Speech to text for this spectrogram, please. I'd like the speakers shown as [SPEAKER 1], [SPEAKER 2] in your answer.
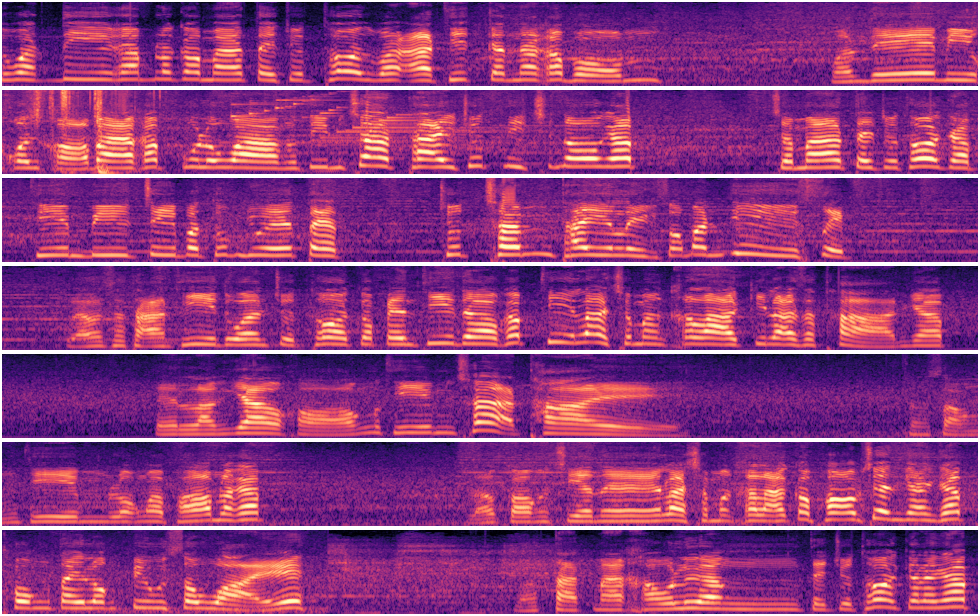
[SPEAKER 1] สวัสดีครับแล้วก็มาเตะจุดโทษวันอาทิตย์กันนะครับผม วันนี้มีคนขอมาครับคู่ระหว่างทีมชาติไทยชุดนิชโนครับ จะมาเตะจุดโทษกับทีม BG ปทุมยูไนเต็ดชุดแชมป์ไทยลีก 2020 แล้วสถานที่ดวลจุดโทษก็เป็นที่เดิมครับที่ราชมังคลากีฬาสถานครับเป็นหลังยาวของทีมชาติไทยทั้งสองทีมลงมาพร้อมแล้วครับ แล้วกองเชียร์ในราชมังคลาก็พร้อมเช่นกันครับธงไตลงปิวสวัยเราตัดมาเขาเรื่องแต่จุดโทษกันเลยครับ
